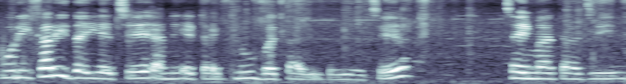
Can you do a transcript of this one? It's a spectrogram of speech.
પૂરી કરી દઈએ છીએ અને એ ટાઈપનું બતાવી દઈએ છીએ. જય માતાજી.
